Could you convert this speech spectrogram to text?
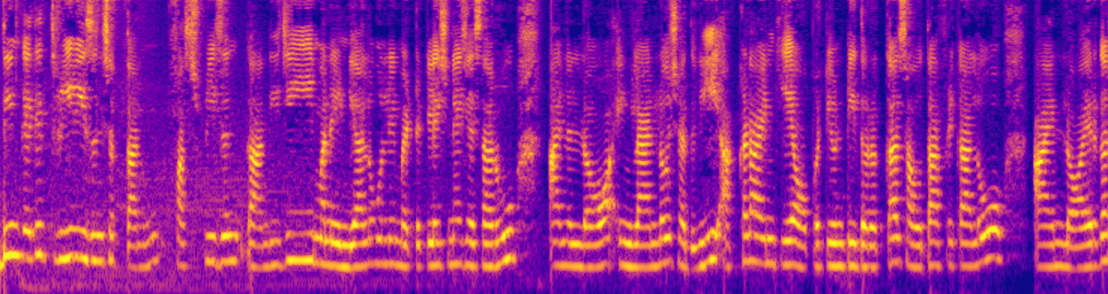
దీనికైతే త్రీ రీజన్స్ చెప్తాను. ఫస్ట్ రీజన్ గాంధీజీ మన ఇండియాలో ఓన్లీ మెట్రికులేషనే చేశారు. ఆయన లా ఇంగ్లాండ్లో చదివి అక్కడ ఆయనకి ఏ ఆపర్చునిటీ దొరక్క సౌత్ ఆఫ్రికాలో ఆయన లాయర్గా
